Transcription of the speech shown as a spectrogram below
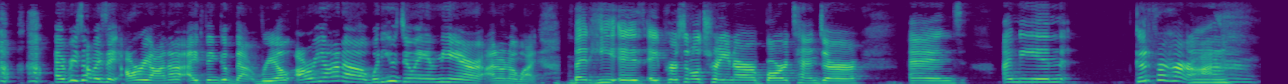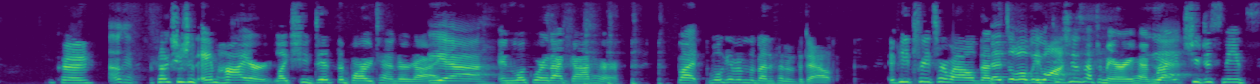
Every time I say Ariana, I think of that real Ariana. What are you doing in here? I don't know why. But he is a personal trainer, bartender, and I mean, good for her. Mm. Okay. Okay. I feel like she should aim higher, like she did the bartender guy. Yeah. And look where that got her. but we'll give him the benefit of the doubt. If he treats her well, that's, that's all we want. She doesn't have to marry him, yeah. right? She just needs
